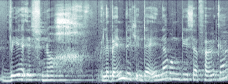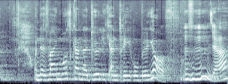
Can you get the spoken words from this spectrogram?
wer ist noch lebendig in der Erinnerung dieser Völker. Und das war in Moskau natürlich Andrei Rubeljow. Mhm, ja, ja.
